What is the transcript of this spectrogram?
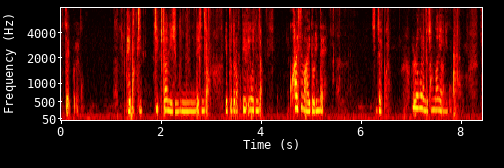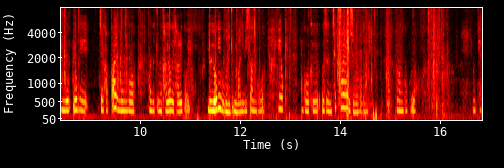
진짜 예뻐요. 이거. 대박 직, 직전이신 분인데 진짜 예쁘더라고. 이, 이거 진짜 카리스마 아이돌인데 진짜 예뻐요. 홀로그램도 장난이 아니고 좀 여, 여기 제 가까이 있는 거 완전 좀 가격이 다를 거예요. 요, 여기 부분이 좀 많이 비싼 거거든요. 이렇게 이거 그 무슨 책사에 주는 거던데 그런 거고요. 이렇게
